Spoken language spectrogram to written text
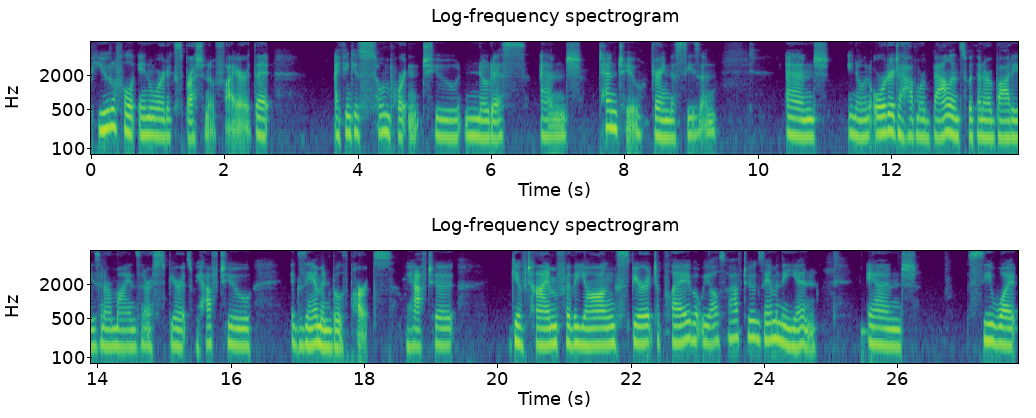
beautiful inward expression of fire that I think is so important to notice and tend to during this season. And, you know, in order to have more balance within our bodies and our minds and our spirits, we have to examine both parts. We have to give time for the yang spirit to play, but we also have to examine the yin and see what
